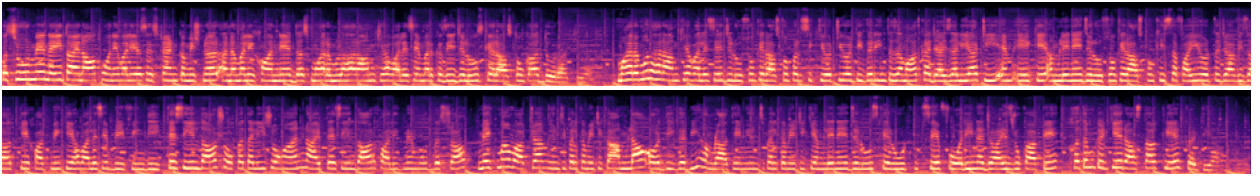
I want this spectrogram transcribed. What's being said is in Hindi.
पसरूर में नई तैनात होने वाली असिस्टेंट कमिश्नर अनम अली खान ने दस मुहरम हराम के हवाले से मरकजी जलूस के रास्तों का दौरा किया। मुहरम हराम के हवाले से जुलूसों के रास्तों पर सिक्योरिटी और दीगर इंतज़ाम का जायजा लिया। टी एम ए के अमले ने जुलूसों के रास्तों की सफ़ाई और तजावीज़ात के खात्मे के हवाले से ब्रीफिंग दी। तहसीलदार शौकत अली चौहान, नायब तहसीलदार खालिद महमूद बसरा, महकमा वापचा म्यूनसिपल कमेटी का अमला और दीगर भी हमरा थे। म्यूनसिपल कमेटी के अमले ने जुलूस के रूट से फौरी नाजायज रुकावटें खत्म करके रास्ता क्लियर कर दिया।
